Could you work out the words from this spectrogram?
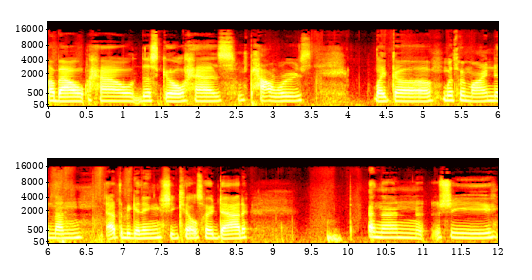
about how this girl has powers, like, uh, with her mind, and then at the beginning, she kills her dad and then she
